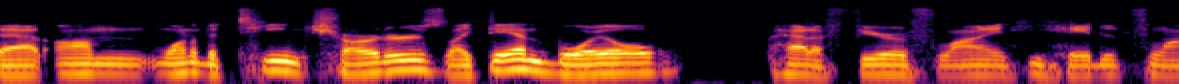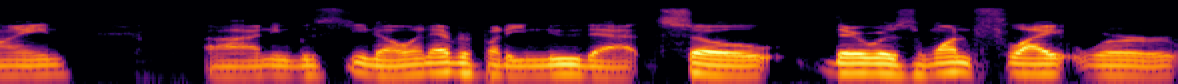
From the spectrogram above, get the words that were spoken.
that on one of the team charters, like Dan Boyle had a fear of flying. He hated flying. Uh, and he was, you know, and everybody knew that. So there was one flight where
